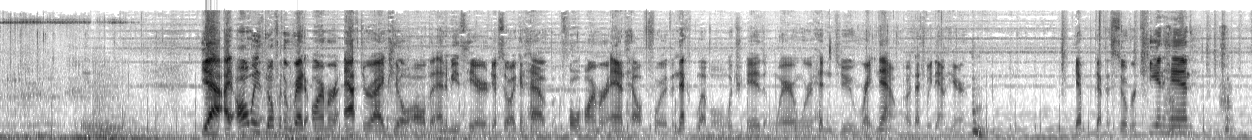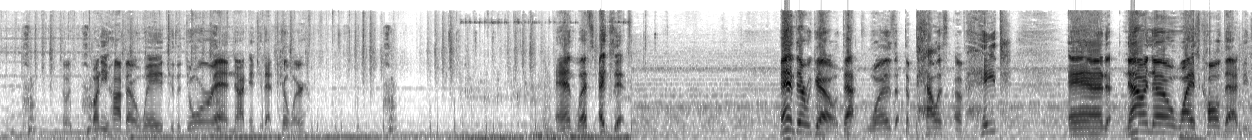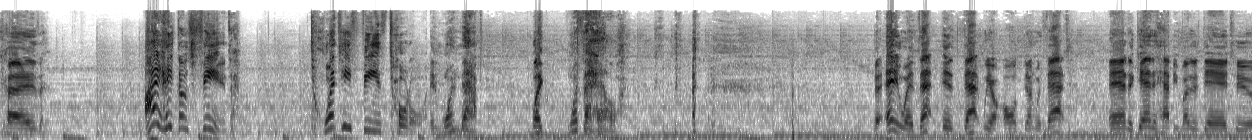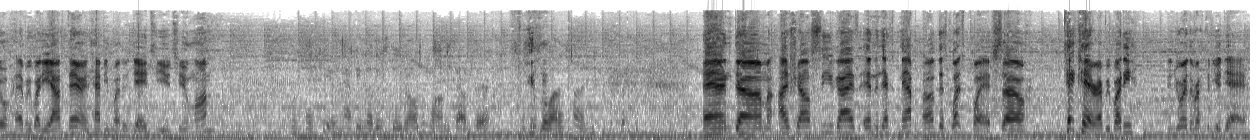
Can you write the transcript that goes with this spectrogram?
Yeah, I always go for the red armor after I kill all the enemies here, just so I can have full armor and health for the next level, which is where we're heading to right now. Oh, it's actually down here. Yep, got the silver key in hand. So it's bunny hop our way to the door and not into that pillar. And let's exit. And there we go. That was the Palace of Hate. And now I know why it's called that, because I hate those fiends. 20 fiends total in one map. Like, what the hell? but anyway, that is that. We are all done with that. And again, happy Mother's Day to everybody out there, and happy Mother's Day to you too, Mom. Well, thank you. Happy Mother's Day to all the moms out there. This was a lot of fun. And um, I shall see you guys in the next map of this Let's Play. So, take care, everybody. Enjoy the rest of your day.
